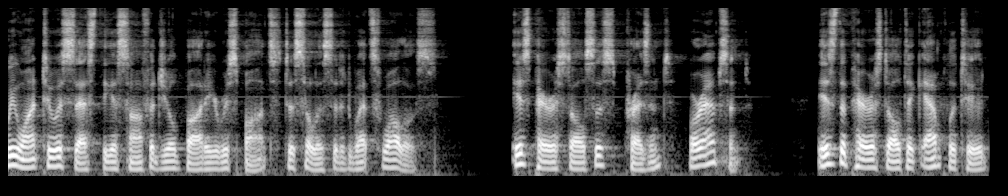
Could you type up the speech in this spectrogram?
we want to assess the esophageal body response to solicited wet swallows. Is peristalsis present or absent? Is the peristaltic amplitude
